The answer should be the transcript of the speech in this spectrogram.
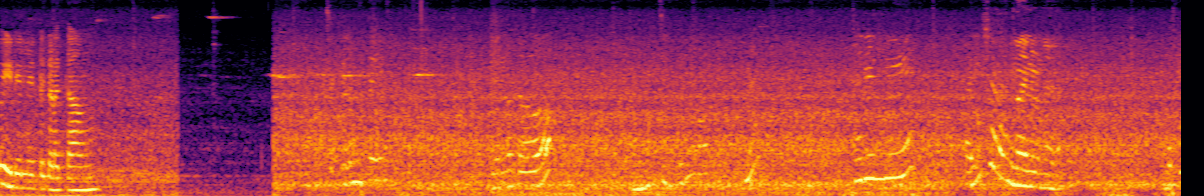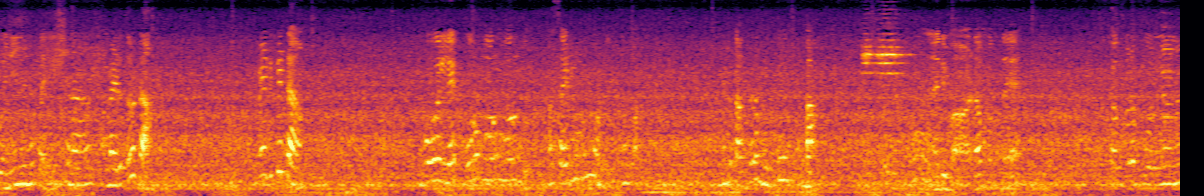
വീഡിയോയിലിട്ട് കിടക്കാം ചക്കരമുത്തേ, പരീക്ഷണ എടുക്കട്ടാ പോയില്ലേ കുറും കുറും കുറും ആ സൈഡിൽ കുറുമുണ്ട് കക്കട മുട്ടേ ബാ അരി വാടാ മുത്തേ കക്കട പൊന്നാണ്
